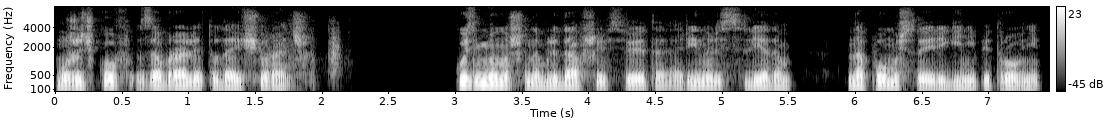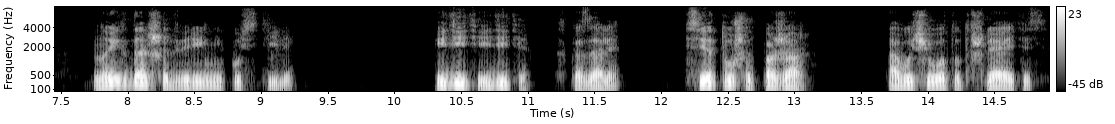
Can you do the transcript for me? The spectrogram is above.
Мужичков забрали туда еще раньше. Кузьменыши, наблюдавшие все это, ринулись следом на помощь своей Регине Петровне, но их дальше дверей не пустили. «Идите, идите», — сказали. «Все тушат пожар. А вы чего тут шляетесь?»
